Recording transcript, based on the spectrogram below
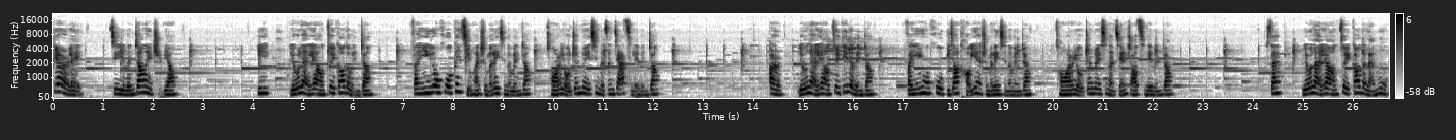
第二类，即文章类指标。一、浏览量最高的文章，反映用户更喜欢什么类型的文章，从而有针对性的增加此类文章。二、浏览量最低的文章，反映用户比较讨厌什么类型的文章，从而有针对性的减少此类文章。三、浏览量最高的栏目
